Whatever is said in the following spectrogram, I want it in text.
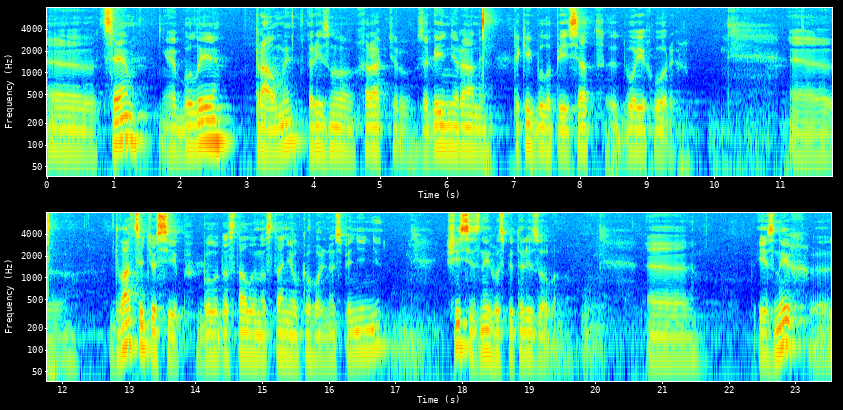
Е, це е, були травми різного характеру, забійні рани. Таких було 52 хворих. Е, 20 осіб було доставлено в стані алкогольного сп'яніння, 6 із них госпіталізовано. Е, Із них е,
